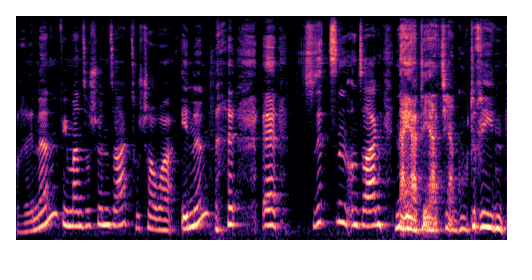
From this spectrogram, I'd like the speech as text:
Zuschauerinnen, wie man so schön sagt, ZuschauerInnen, äh, sitzen und sagen, naja, der hat ja gut reden.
